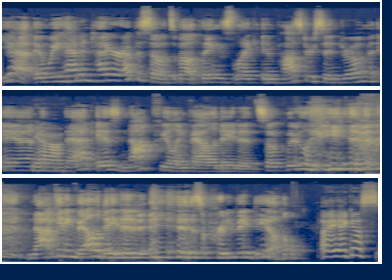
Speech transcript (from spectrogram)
Yeah, and we had entire episodes about things like imposter syndrome, and Yeah. that is not feeling validated. So clearly, not getting validated is a pretty big deal. I, I guess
